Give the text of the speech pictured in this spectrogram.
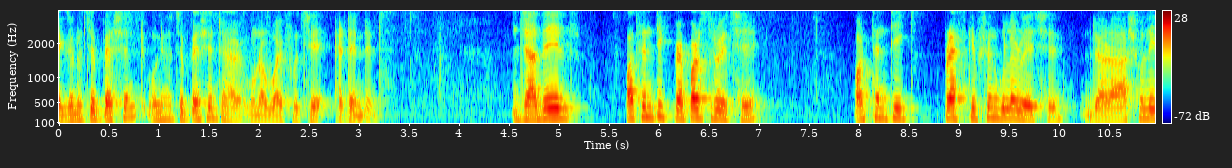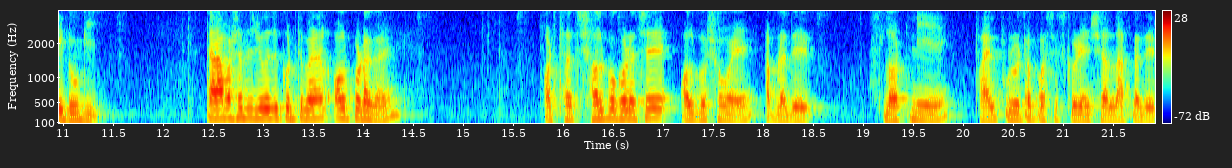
একজন হচ্ছে পেশেন্ট উনি হচ্ছে পেশেন্ট আর ওনার ওয়াইফ হচ্ছে অ্যাটেন্ডেন্টস যাদের অথেন্টিক পেপারস রয়েছে অথেন্টিক প্রেসক্রিপশনগুলো রয়েছে, যারা আসলেই রোগী তারা আমার সাথে যোগাযোগ করতে পারেন অল্প টাকায়। অর্থাৎ স্বল্প খরচে, অল্প সময়ে আপনাদের স্লট নিয়ে ফাইল পুরোটা প্রসেস করে ইনশাল্লাহ আপনাদের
